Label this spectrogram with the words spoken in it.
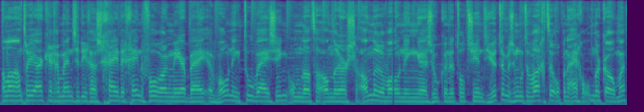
Al een aantal jaar krijgen mensen die gaan scheiden... geen voorrang meer bij woningtoewijzing... omdat anders andere woningzoekenden tot Sint-Jutemus moeten wachten... op een eigen onderkomen.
